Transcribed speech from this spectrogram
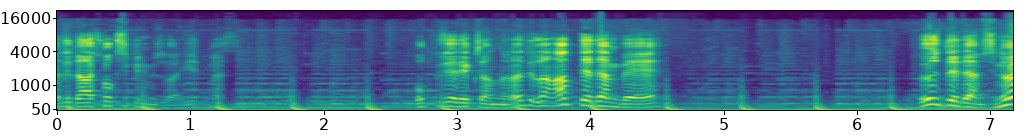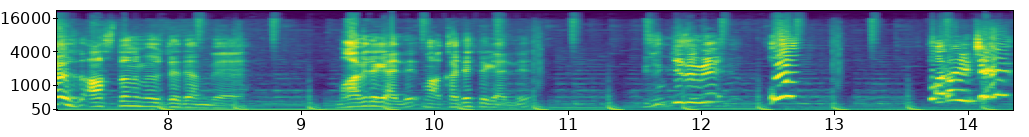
Hadi daha çok spinimiz var yetmez. Çok güzel ekranlar. Hadi lan at dedem be. Öz dedemsin. Öz aslanım öz dedem be. Mavi de geldi. Ma kadeh de geldi. Yüzük gelir mi? Oy! Para yiyeceğiz.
